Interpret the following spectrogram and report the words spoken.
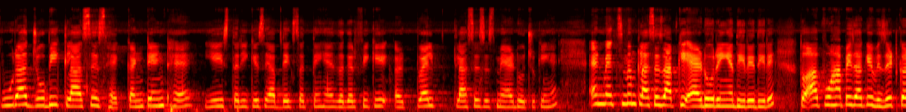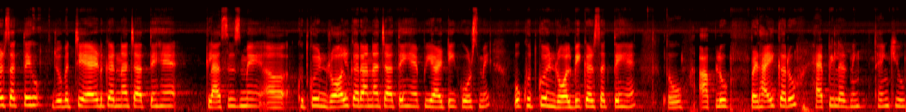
पूरा जो भी क्लासेस है कंटेंट है ये इस तरीके से आप देख सकते हैं जगरफी के ट्वेल्व क्लासेस इसमें ऐड हो चुकी हैं। एंड मैक्सिमम क्लासेस आपकी ऐड हो रही हैं धीरे धीरे तो आप वहाँ पे जाके विज़िट कर सकते हो। जो बच्चे ऐड करना चाहते हैं क्लासेस में आ, खुद को इनरोल कराना चाहते हैं पीआरटी कोर्स में वो खुद को इनरोल भी कर सकते हैं। तो आप लोग पढ़ाई करो हैप्पी लर्निंग थैंक यू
